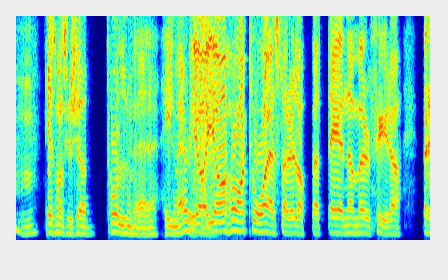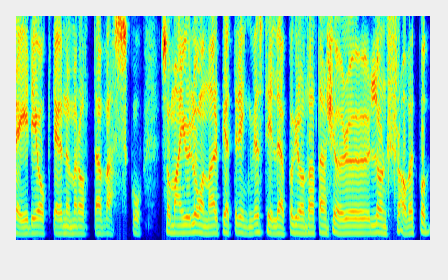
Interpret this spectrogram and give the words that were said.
Mm. Det är som om man skulle köra 12 med Hail Mary. Ja, jag har två hästar i loppet. Det är nummer fyra Brady och det är nummer åtta Vasco som han ju lånar Peter Ingves till där på grund av att han kör eh, lunchtravet på,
